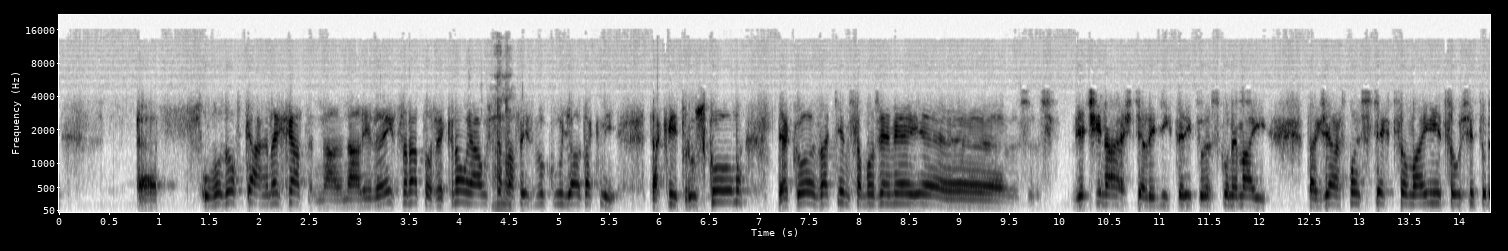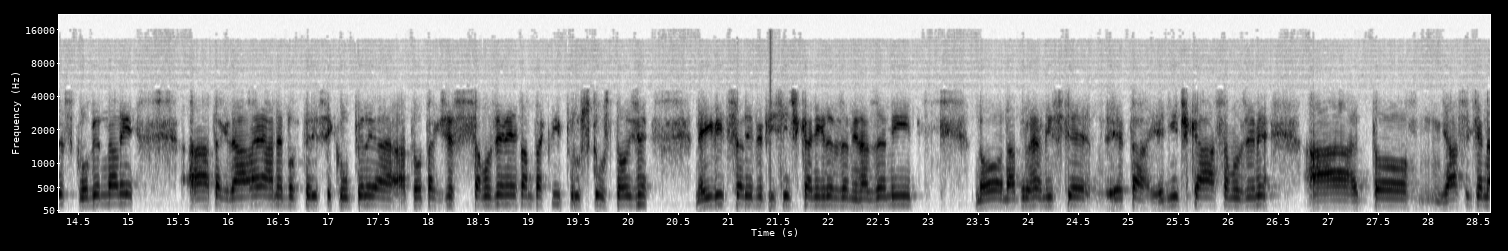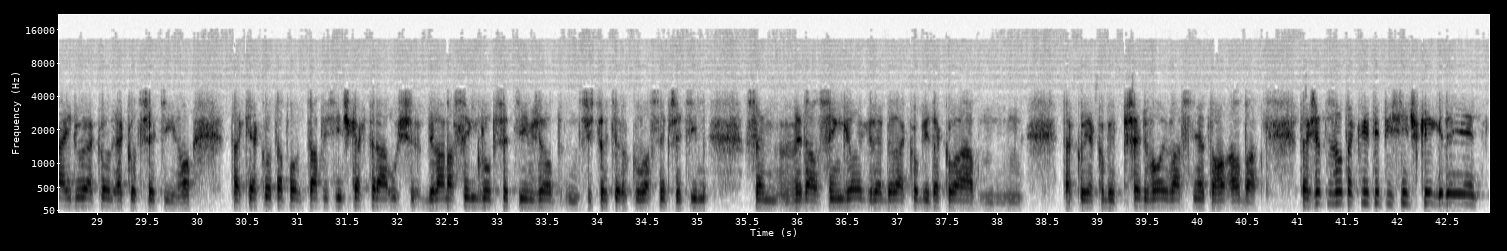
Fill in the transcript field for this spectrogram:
uvozovkách nechat na, na lidech, co na to řeknou. Já už ano. jsem na Facebooku udělal takový, takový průzkum. Jako zatím samozřejmě je eh, většina ještě lidí, kteří tu desku nemají. Takže aspoň z těch, co mají, co už si tu desku objednali a tak dále, anebo kteří si koupili a, a to, takže samozřejmě je tam takový průzkum z toho, že nejvíce líbí písnička někde v zemi na zemi, No, na druhém místě je ta jednička samozřejmě a to já si tě najdu jako, jako třetí, no. Tak jako ta, ta písnička, která už byla na singlu předtím, že jo, tři čtvrtě roku vlastně předtím jsem vydal single, kde byla jakoby taková, takový jakoby předvoj vlastně toho alba. Takže to jsou takové ty písničky, kdy uh,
